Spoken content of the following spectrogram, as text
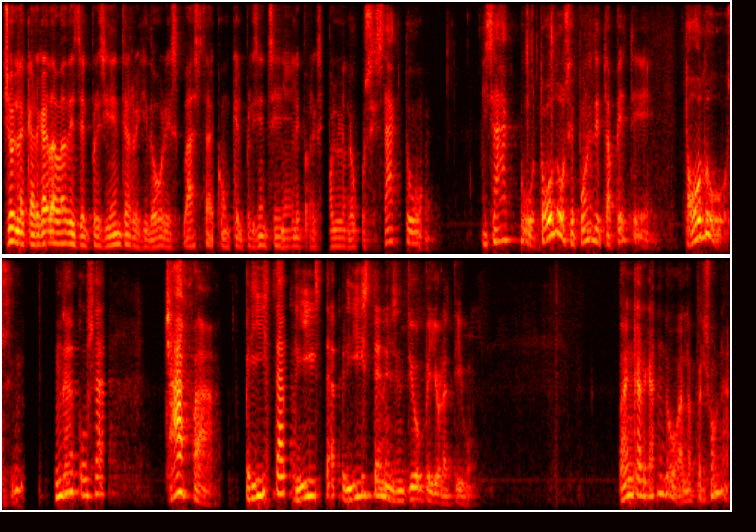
Eso la cargada va desde el presidente a regidores. Basta con que el presidente señale para que se vuelvan locos. Exacto, exacto. Todos se ponen de tapete. Todos. Una cosa chafa. Prista, prista, prista en el sentido peyorativo. Van cargando a la persona,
